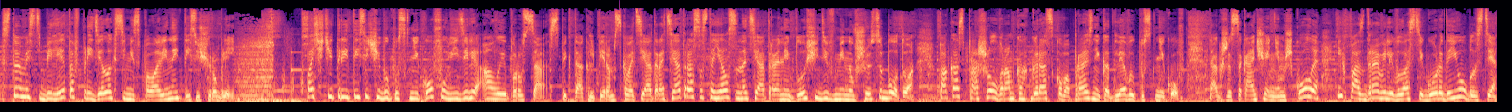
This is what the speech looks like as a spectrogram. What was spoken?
Стоимость билета в пределах 7,5 тысяч рублей. Рублей. Почти три тысячи выпускников увидели «Алые паруса». Спектакль Пермского театра «Театра» состоялся на Театральной площади в минувшую субботу. Показ прошел в рамках городского праздника для выпускников. Также с окончанием школы их поздравили власти города и области,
